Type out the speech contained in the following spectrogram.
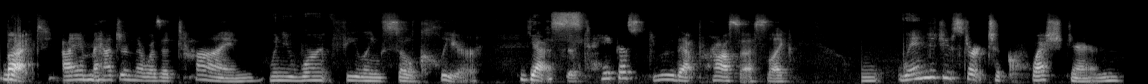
But I imagine there was a time when you weren't feeling so clear. So Yes. take us through that process. Like, when did you start to question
